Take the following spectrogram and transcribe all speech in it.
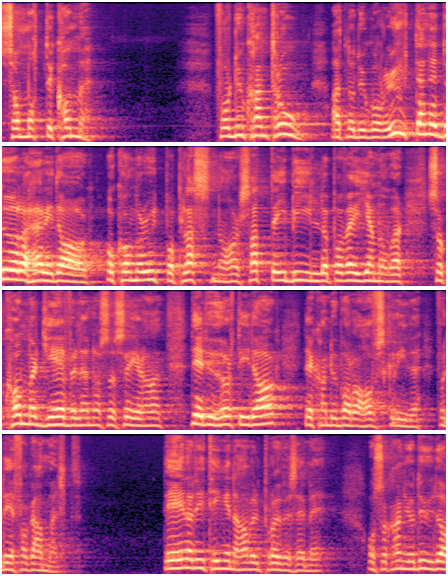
som måtte komme. For du kan tro at når du går ut denne døra her i dag og kommer ut på plassen og har satt deg i bilen på vei hjemover, så kommer djevelen og så sier han at det du hørte i dag, det kan du bare avskrive, for det er for gammelt. Det er en av de tingene han vil prøve seg med. Og så kan jo du da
